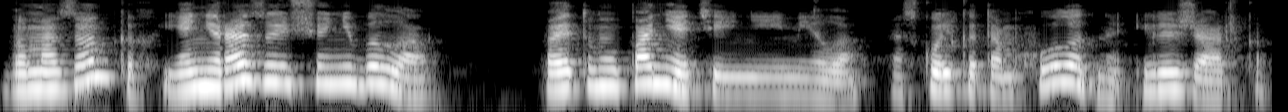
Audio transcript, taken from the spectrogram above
В Амазонках я ни разу еще не была, поэтому понятия не имела, насколько там холодно или жарко.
